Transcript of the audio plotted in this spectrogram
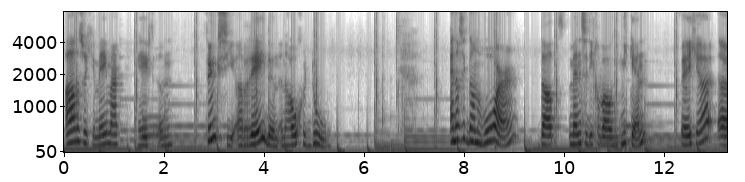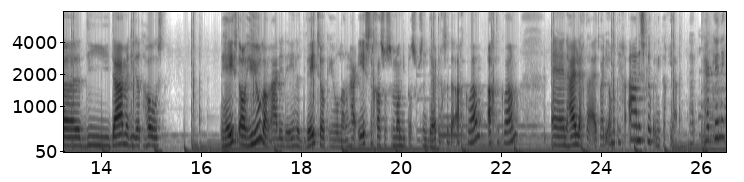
Alles wat je meemaakt heeft een functie, een reden, een hoger doel. En als ik dan hoor dat mensen die gewoon, niet ken, weet je, uh, die dame die dat host, heeft al heel lang ADD en dat weet ze ook heel lang. Haar eerste gast was een man die pas op zijn dertigste erachter kwam. En hij legde uit waar hij allemaal tegenaan is gelopen. En ik dacht, ja, herken ik,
